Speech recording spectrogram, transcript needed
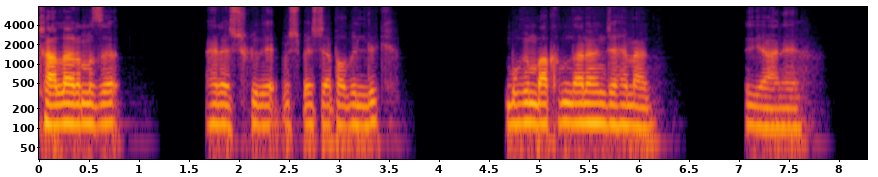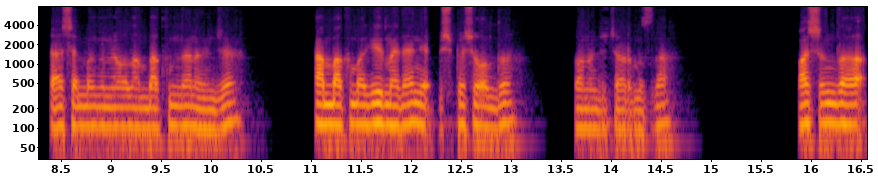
çarlarımızı hele şükür 75 yapabildik. Bugün bakımdan önce hemen yani Perşembe günü olan bakımdan önce tam bakıma girmeden 75 oldu sonuncu çarımızda. Başında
